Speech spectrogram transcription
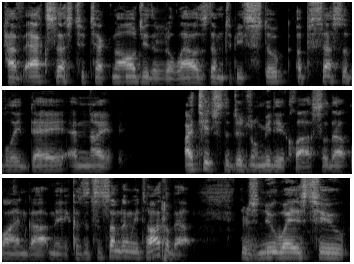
have access to technology that allows them to be stoked obsessively day and night. I teach the digital media class, so that line got me because it's something we talk about. There's new ways to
